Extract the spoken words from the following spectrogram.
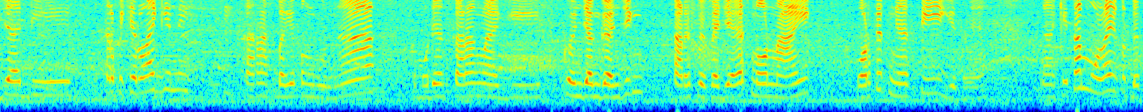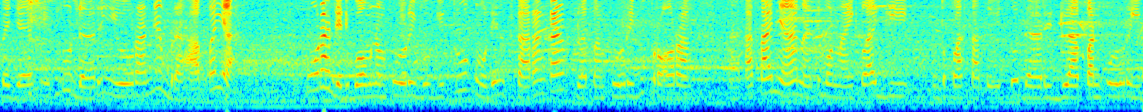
jadi terpikir lagi nih. Karena sebagai pengguna kemudian sekarang lagi gonjang-ganjing tarif BPJS mau naik worth it nggak sih gitu ya. Nah kita mulai ikut BPJS itu dari iurannya berapa ya? Murah deh di bawah 60 ribu gitu. Kemudian sekarang kan 80 ribu per orang Nah, katanya nanti mau naik lagi untuk kelas 1 itu dari 80.000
